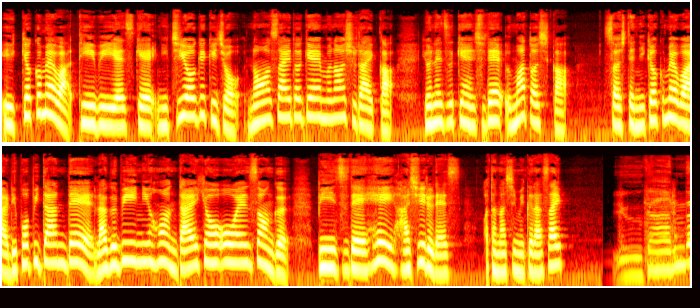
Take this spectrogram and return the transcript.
1曲目は TBS 系日曜劇場ノーサイドゲームの主題歌、米津玄師で馬と鹿。そして2曲目はリポビタンでラグビー日本代表応援ソング、 B'zで兵走るです。お楽しみください。歪んで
